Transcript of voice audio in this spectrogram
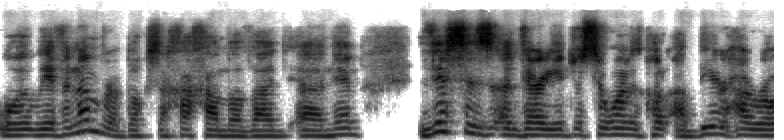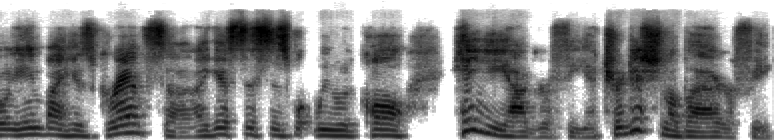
we have a number of books, Chacham Avad uh, him. This is a very interesting one. It's called Abir Haroim by his grandson. I guess this is what we would call hagiography, a traditional biography.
